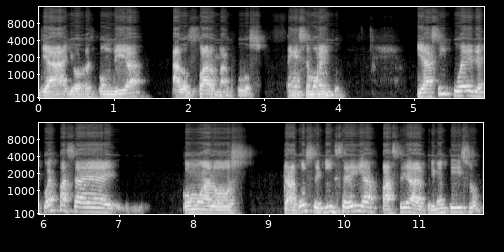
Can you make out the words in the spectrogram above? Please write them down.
Ya yo respondía a los fármacos en ese momento. Y así fue, después pasé como a los 14, 15 días, pasé al primer piso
